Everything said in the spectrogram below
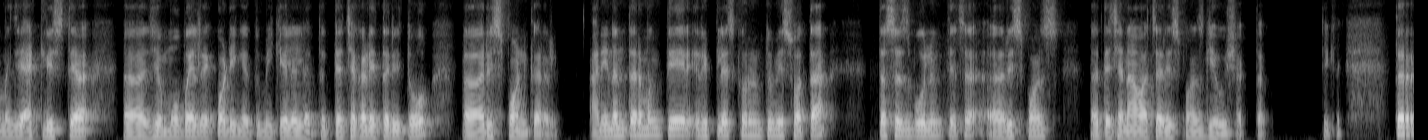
म्हणजे ऍटलिस्ट त्या जे मोबाईल रेकॉर्डिंग आहे तुम्ही केलेलं तर त्याच्याकडे तरी तो रिस्पॉन्ड करेल आणि नंतर मग ते रिप्लेस करून तुम्ही स्वतः तसंच बोलून त्याचा रिस्पॉन्स त्याच्या नावाचा रिस्पॉन्स घेऊ शकतात. ठीक आहे. तर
